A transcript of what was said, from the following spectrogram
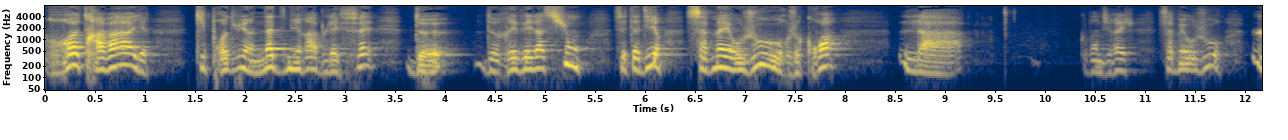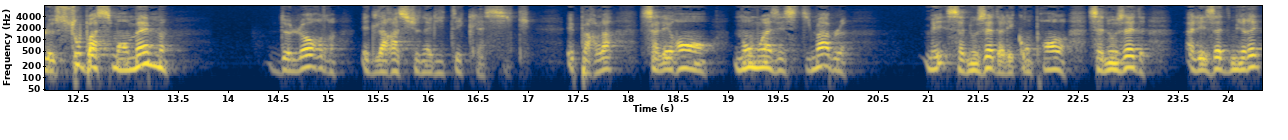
retravail qui produit un admirable effet de, de révélation. C'est-à-dire, ça met au jour, je crois, la. Comment dirais-je Ça met au jour le soubassement même de l'ordre et de la rationalité classique. Et par là, ça les rend non moins estimables, mais ça nous aide à les comprendre, ça nous aide à les admirer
